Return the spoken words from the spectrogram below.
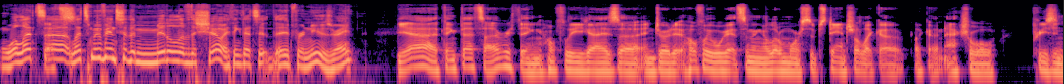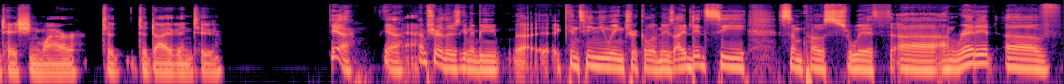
Well, let's uh, let's move into the middle of the show. I think that's it, it for news, right? Yeah, I think that's everything. Hopefully, you guys uh, enjoyed it. Hopefully, we'll get something a little more substantial, like a like an actual presentation wire to to dive into. Yeah, yeah. Yeah. I'm sure there's going to be uh, a continuing trickle of news. I did see some posts with uh, on Reddit of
